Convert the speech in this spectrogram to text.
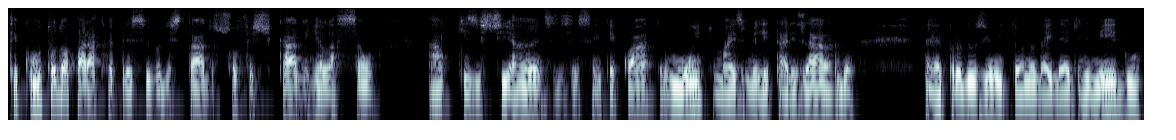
que como todo aparato repressivo do Estado, sofisticado em relação ao que existia antes de 64, muito mais militarizado, é, produziu em torno da ideia de inimigo,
